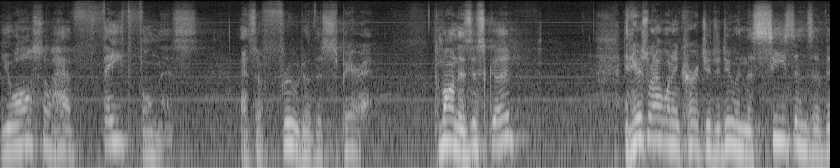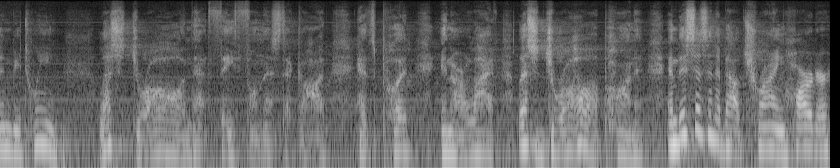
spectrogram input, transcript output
you also have faithfulness as a fruit of the Spirit. Come on, is this good? And here's what I want to encourage you to do in the seasons of in between. Let's draw on that faithfulness that God has put in our life. Let's draw upon it. And this isn't about trying harder,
